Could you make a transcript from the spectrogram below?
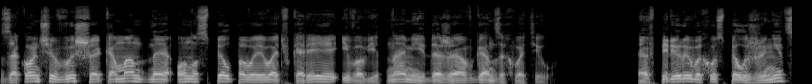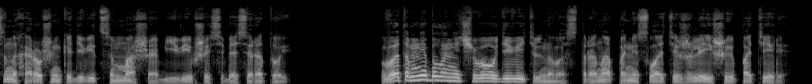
Закончив высшее командное, он успел повоевать в Корее и во Вьетнаме, и даже Афган захватил. А в перерывах успел жениться на хорошенькой девице Маше, объявившей себя сиротой. В этом не было ничего удивительного, страна понесла тяжелейшие потери,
